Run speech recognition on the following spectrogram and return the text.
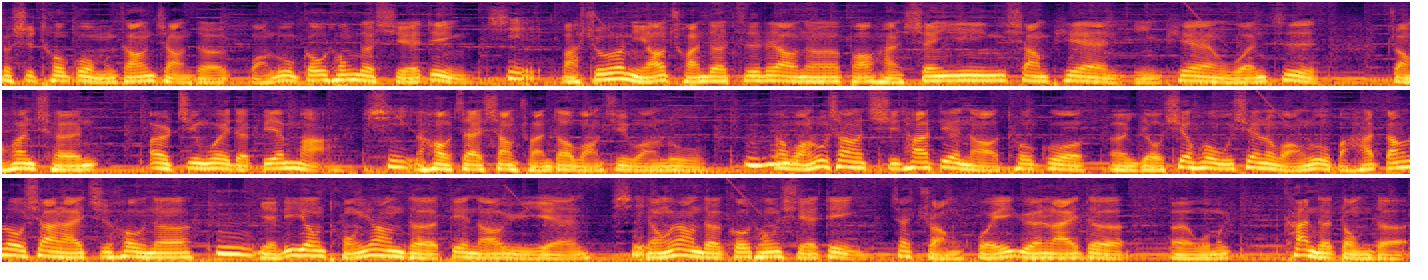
就是透过我们刚刚讲的网络沟通的协定，是。把所有你要传的资料呢，包含声音、相片、影片、文字，转换成二进位的编码，是，然后再上传到网际网络。嗯那网络上的其他电脑透过呃有线或无线的网络把它 download 下来之后呢，嗯。也利用同样的电脑语言，是。同样的沟通协定，再转回原来的呃我们看得懂的、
